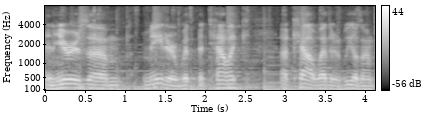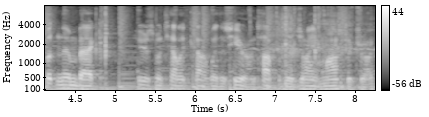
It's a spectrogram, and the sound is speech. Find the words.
And here is um, Mater with metallic uh, Cal Weathers wheels. I'm putting them back. Here's metallic Cal Weathers here on top of the giant monster truck.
